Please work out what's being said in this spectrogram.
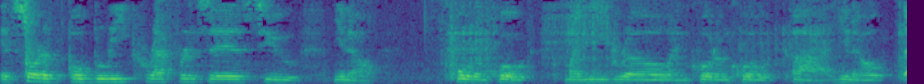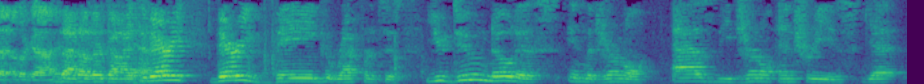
It's sort of oblique references to, you know, quote unquote, my Negro and quote unquote, uh, you know, That other guy. that other guy. Yeah. Very, very vague references. You do notice in the journal as the journal entries get,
